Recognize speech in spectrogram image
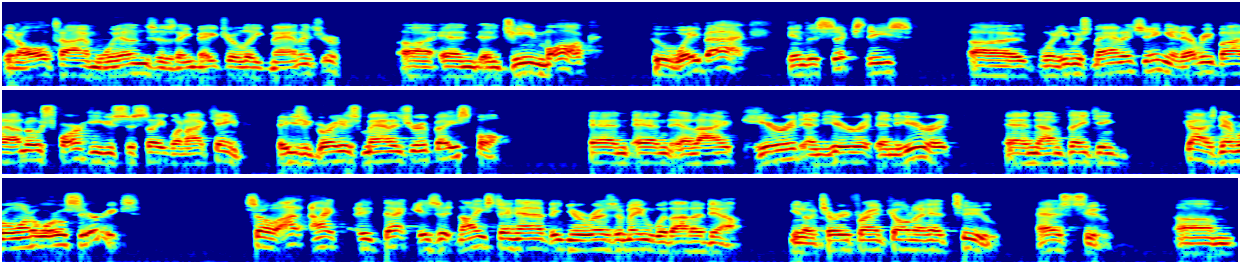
in all-time wins as a major league manager. Uh, and, and Gene Mauch, who way back in the '60s, uh, when he was managing, and everybody I know Sparky used to say when I came, he's the greatest manager in baseball. And and and I hear it and hear it and hear it, and I'm thinking, guys, never won a World Series. So I, I that is it nice to have in your resume without a doubt. You know, Terry Francona had two, has two. Um,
